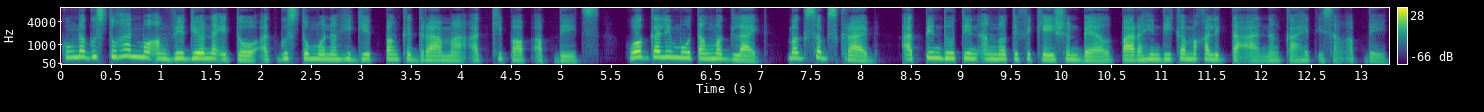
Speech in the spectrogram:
Kung nagustuhan mo ang video na ito at gusto mo ng higit pang kadrama at keep-up updates, huwag kalimutang mag-like, mag-subscribe, at pindutin ang notification bell para hindi ka makaligtaan ng kahit isang update.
